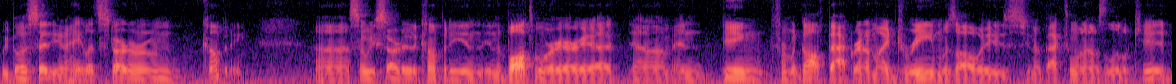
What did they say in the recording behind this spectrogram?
we both said, you know, hey, let's start our own company. So we started a company in, in the Baltimore area, um, and being from a golf background, my dream was always, you know, back to when I was a little kid.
